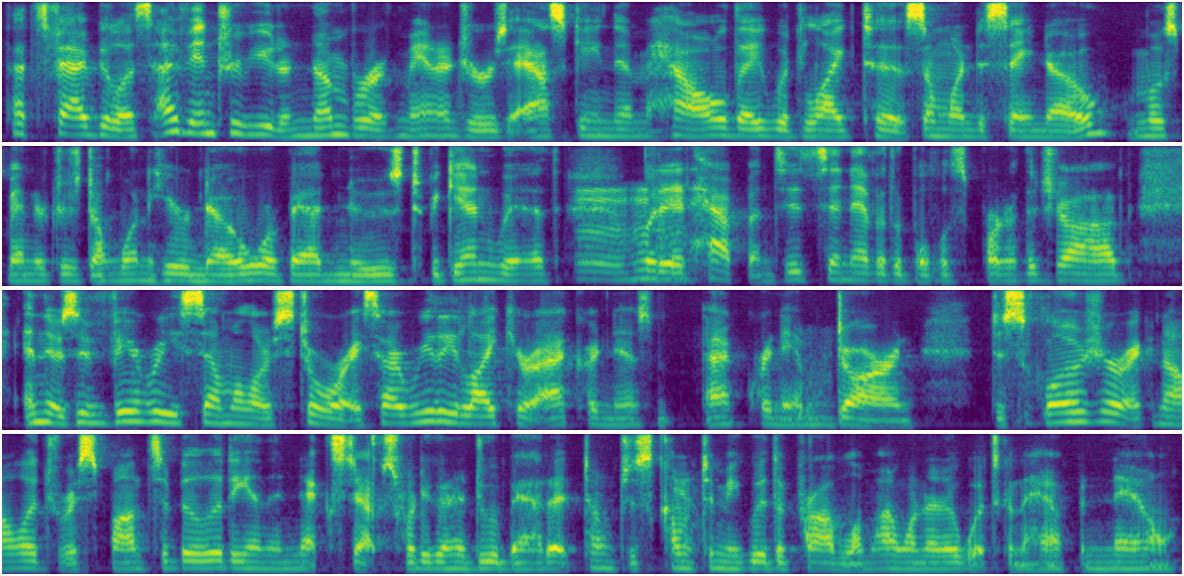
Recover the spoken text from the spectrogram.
That's fabulous. I've interviewed a number of managers asking them how they would like to someone to say no. Most managers don't want to hear no or bad news to begin with, mm-hmm. but it happens. It's inevitable as part of the job. And there's a very similar story. So I really like your acronym acronym DARN. Disclosure, acknowledge, responsibility, and the next steps. What are you going to do about it? Don't just come to me with a problem. I want to know what's going to happen now.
